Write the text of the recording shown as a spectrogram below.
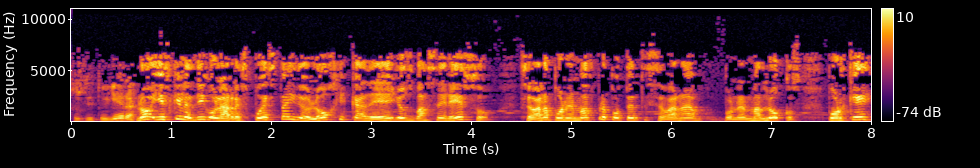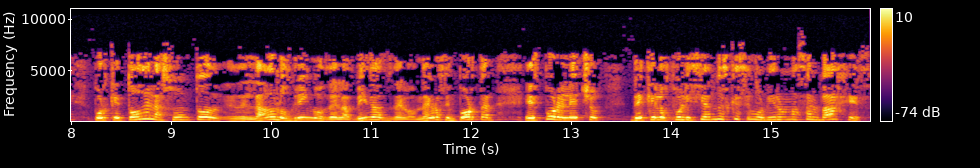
sustituyera. No, y es que les digo, la respuesta ideológica de ellos va a ser eso. Se van a poner más prepotentes, se van a poner más locos. ¿Por qué? Porque todo el asunto del lado de los gringos, de las vidas de los negros importan, es por el hecho de que los policías no es que se volvieron más salvajes.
